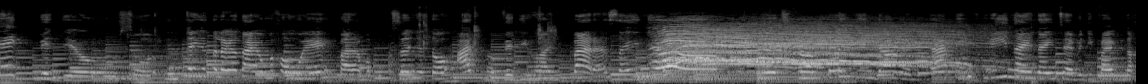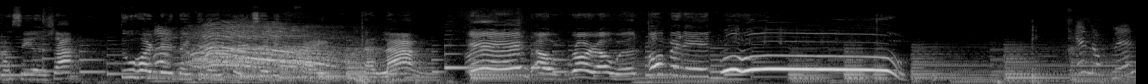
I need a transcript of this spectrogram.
take video. So, hintay na talaga tayo makauwi para mabuksan niyo to at mavideohan para sa inyo! It's from Toy dating 399.75 nakasale siya 299.75 na lang. And Aurora will open it! Woohoo! Can open?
